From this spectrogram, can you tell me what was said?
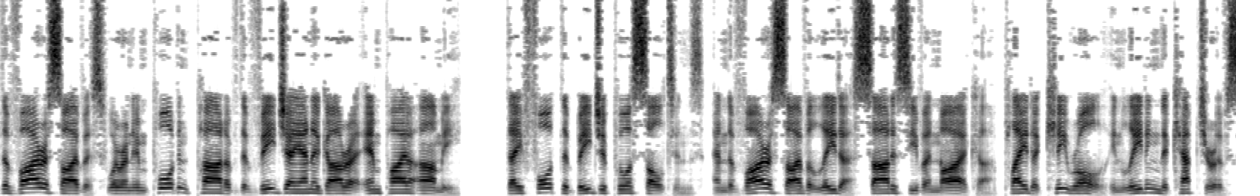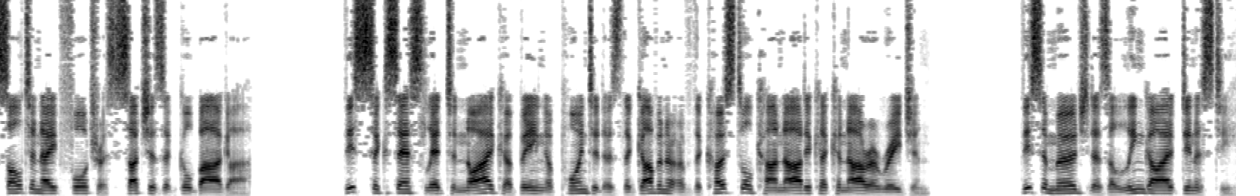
The Virasaivas were an important part of the Vijayanagara Empire army. They fought the Bijapur Sultans, and the Virasiva leader Sadasiva Nayaka played a key role in leading the capture of Sultanate fortress such as at Gulbarga. This success led to Nayaka being appointed as the governor of the coastal Karnataka Kannara region. This emerged as a Lingayat dynasty,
